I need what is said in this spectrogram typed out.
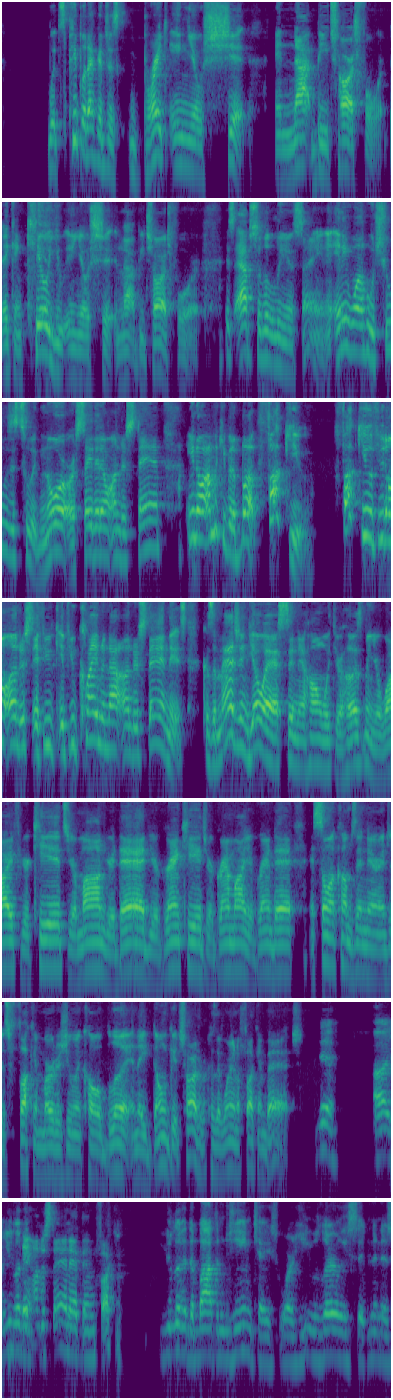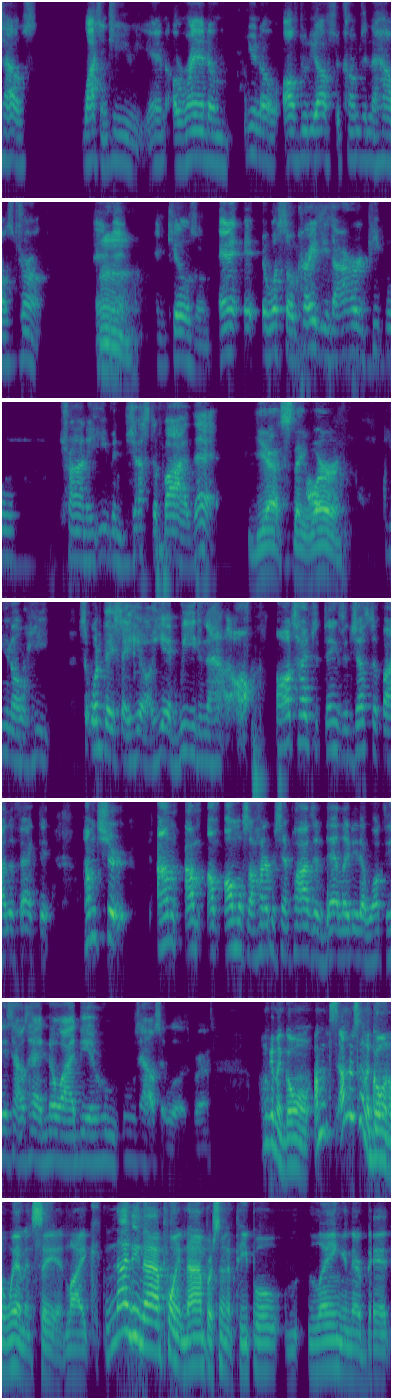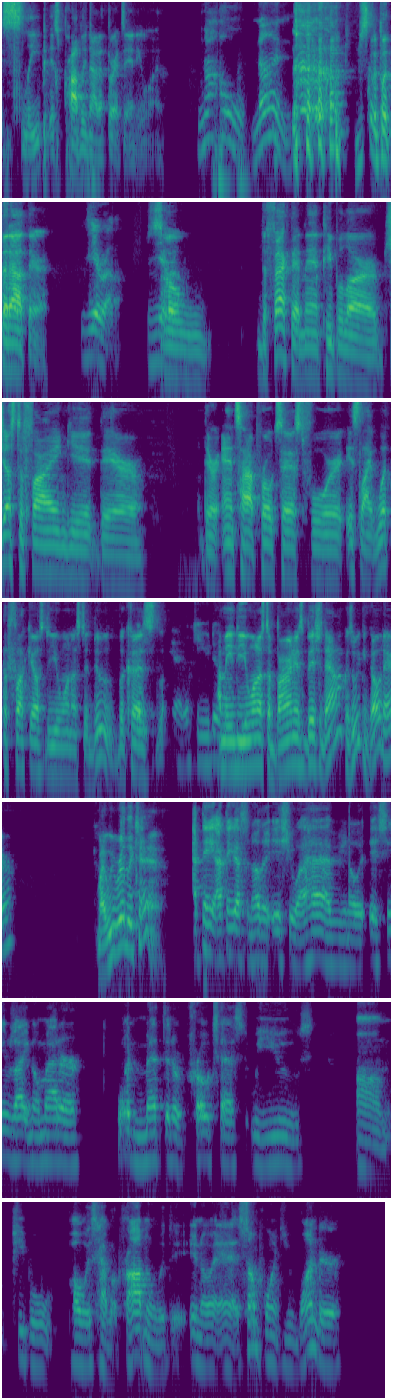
With people that could just break in your shit and not be charged for it. They can kill you in your shit and not be charged for it. It's absolutely insane. And anyone who chooses to ignore or say they don't understand, you know, I'm gonna keep it a buck. Fuck you. Fuck you if you don't understand if you if you claim to not understand this. Because imagine your ass sitting at home with your husband, your wife, your kids, your mom, your dad, your grandkids, your grandma, your granddad, and someone comes in there and just fucking murders you in cold blood and they don't get charged because they're wearing a fucking badge. Yeah. Uh, you look they at understand that, then fuck you. you look at the Botham Jean case where he was literally sitting in his house watching TV, and a random, you know, off-duty officer comes in the house drunk and, and, Mm. and kills him. And it, it, what's so crazy is I heard people trying to even justify that. Yes, they oh, were. You know, he. So what did they say? He he had weed in the house. All all types of things to justify the fact that I'm sure. I'm I'm I'm almost 100% positive that lady that walked to his house had no idea who whose house it was, bro. I'm gonna go on. I'm I'm just gonna go on a whim and say it. Like 99.9% of people laying in their bed sleep is probably not a threat to anyone. No, none. I'm just gonna put that out there. Zero. Zero. So the fact that man, people are justifying it, they're they're anti-protest for it. It's like, what the fuck else do you want us to do? Because yeah, what can you do? I mean, do you want us to burn this bitch down? Because we can go there. Like we really can. I think I think that's another issue I have. You know, it, it seems like no matter what method of protest we use, um, people always have a problem with it. You know, and at some point you wonder,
